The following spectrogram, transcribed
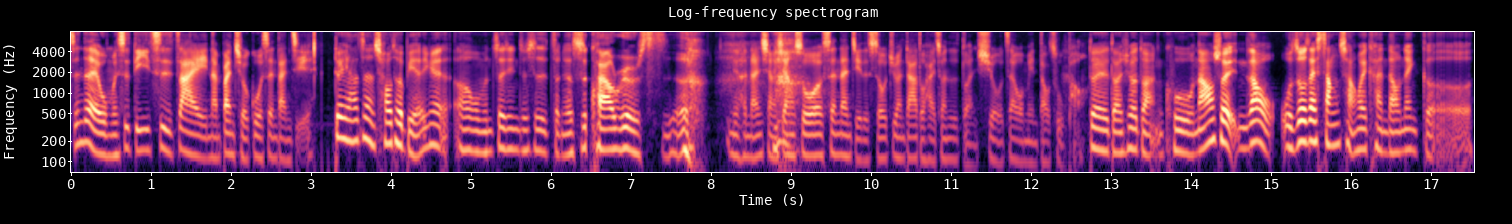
真的，我们是第一次在南半球过圣诞节。对呀，真的超特别，因为呃，我们最近就是整个是快要热死了。你很难想象，说圣诞节的时候，居然大家都还穿着短袖在外面到处跑。对，短袖短裤，然后所以你知道，我只有在商场会看到那个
